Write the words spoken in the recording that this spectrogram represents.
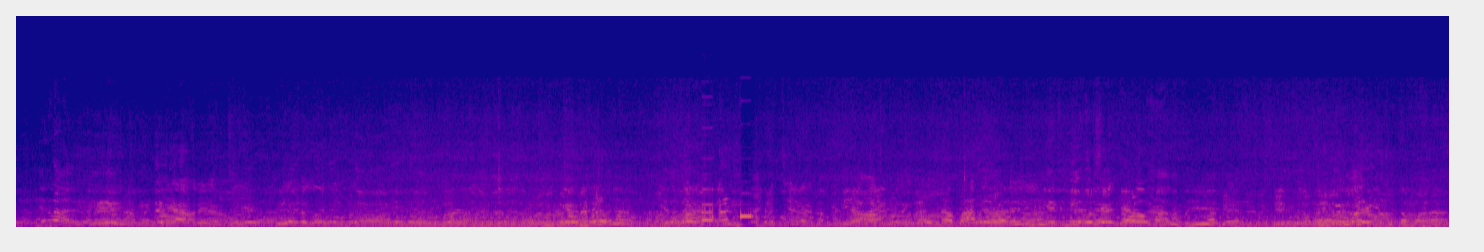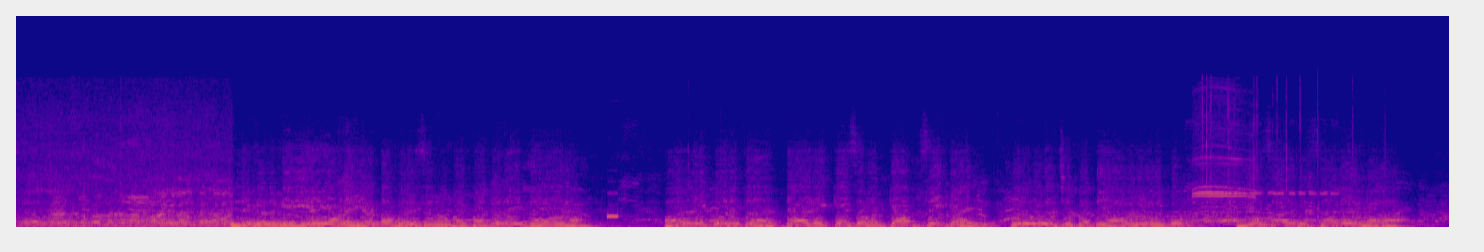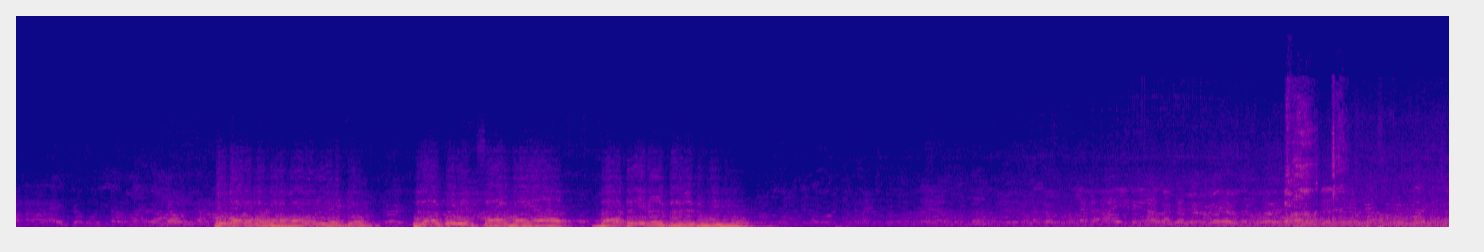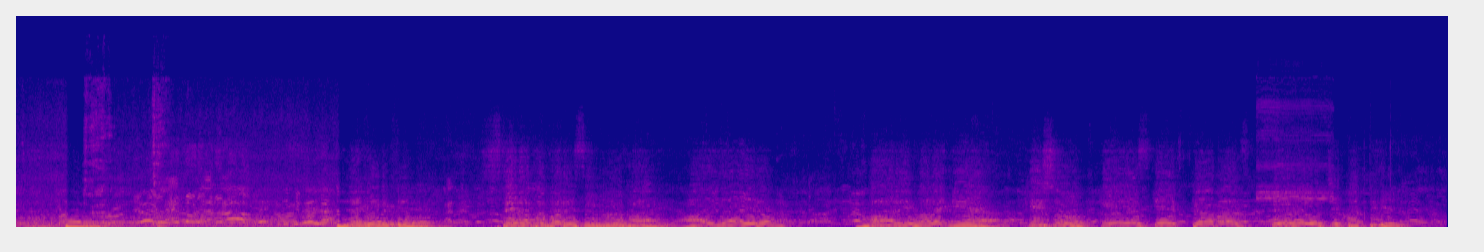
எங்களுக்கு இணையான இரண்டாம் பரிசு ரூபாய் பதினைந்தாயிரம். அருளை கொடுத்த டாடி கேசவன் கேம் சிங்கை திருவளர்ச்சிப்பட்டி அவர்களுக்கும் விவசாய சாகர்பாலா குமாரமங்கலம் அவர்களுக்கும் விழாக்குழுவின் சார்பாக நன்றியினை தெரிவித்துக் கொள்கிறோம். எங்களுக்கு சிறப்பு பரிசு ரூபாய் ஐயாயிரம் வாரி வழங்கிய Kishore K S K travels திருவள்ளூர்ச்சி பட்டி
